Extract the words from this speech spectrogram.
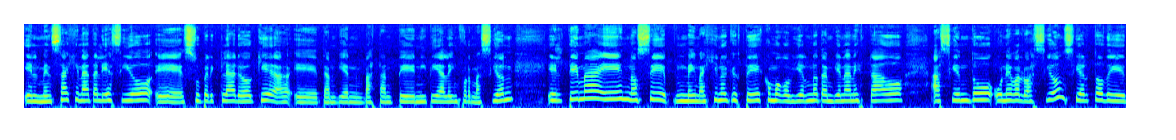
el mensaje Natalia ha sido eh, súper claro, queda eh, también bastante nítida la información. El tema es, no sé, me imagino que ustedes como gobierno también han estado haciendo una evaluación, ¿cierto?, de,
